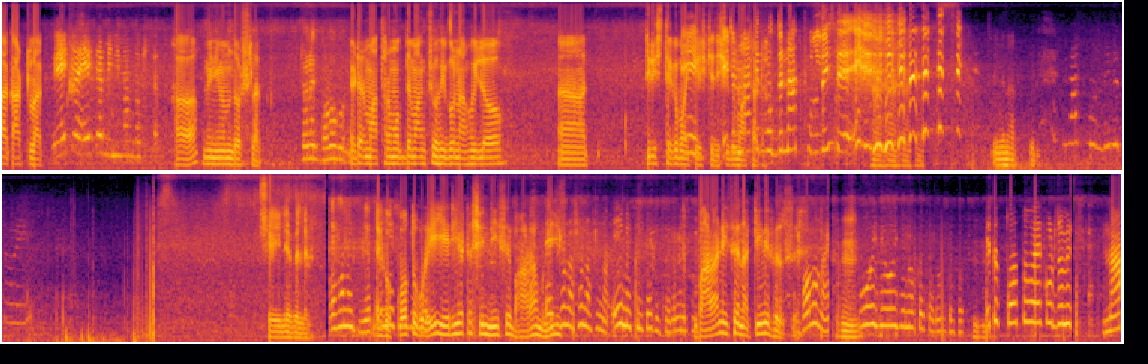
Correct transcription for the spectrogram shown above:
লাখ আট লাখ। এইটা এইটা মিনিমাম দশ লাখ। হ্যাঁ মিনিমাম দশ লাখ। এটা অনেক বড় গরু। এটার মাথার মধ্যে মাংস হইব না হইল আহ, তিরিশ থেকে পঁয়ত্রিশ কেজি শুধু মাথার মাথাটা। মধ্যে নাক ফুল দিছে হ্যাঁ, হ্যাঁ, হ্যাঁ। এই যে নাগপুর। নাক ফুল দিছে তুমি সেই লেভেলের এখানে কি দেখো কত বড় এই এরিয়াটা সে নিচে ভাড়া নিচ- শোনো শোনো শোনো এই মেশিনটা এই ভাড়া নিচে না কিনে ফেলছে। বলো না ওই যে ওই যে নৌকা ওই দেখো। এটা কত একর জমি। না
